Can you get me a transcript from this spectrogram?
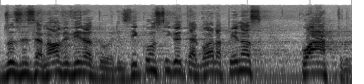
dos 19 vereadores e conseguiu até agora apenas quatro.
